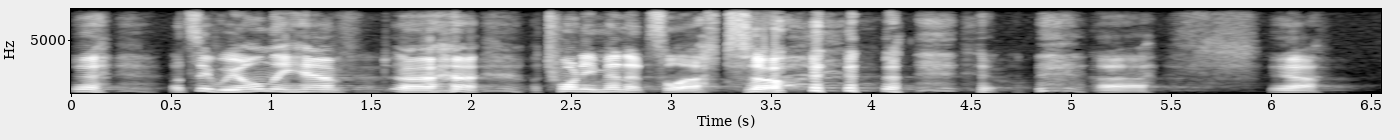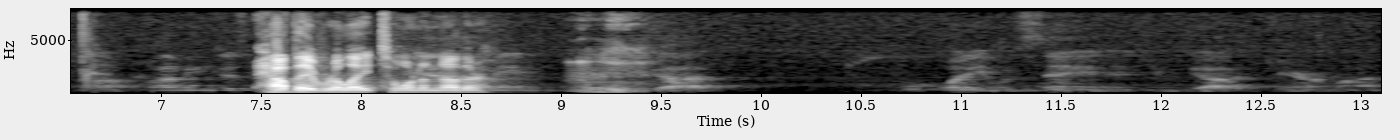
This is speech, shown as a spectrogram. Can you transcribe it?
let's see, we only have uh, 20 minutes left, so uh, yeah. How they relate to one another. I mean you've got w what he was saying you've got Jeremiah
